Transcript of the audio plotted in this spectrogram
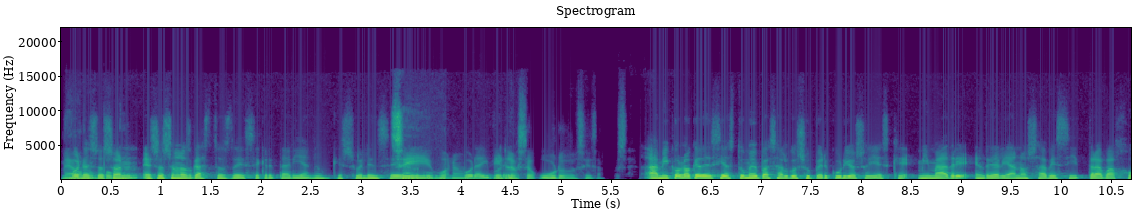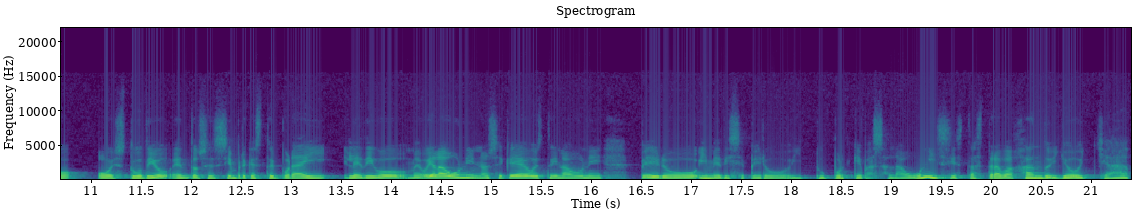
bueno, esos son, esos son los gastos de secretaría, ¿no? Que suelen ser sí, bueno, por ahí. y los seguros y esas cosas. A mí con lo que decías tú me pasa algo súper curioso y es que mi madre en realidad no sabe si trabajo o estudio. Entonces siempre que estoy por ahí le digo, me voy a la uni, no sé qué, o estoy en la uni, pero... Y me dice, pero ¿y tú por qué vas a la uni si estás trabajando? Y yo, ya,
